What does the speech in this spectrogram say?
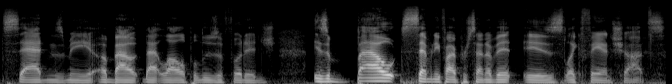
saddens me about that Lollapalooza footage is about 75% of it is like fan shots.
